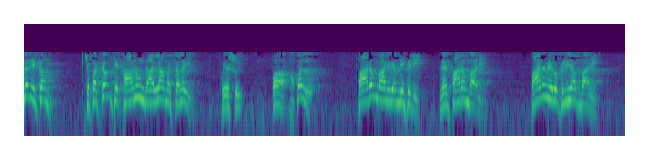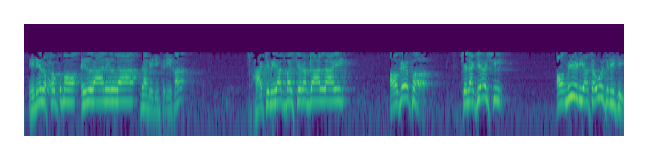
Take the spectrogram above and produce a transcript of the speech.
ځنې کم چې په کم کې قانون د الله مسلې پوه شوي په خپل فارم باندې به لیکلي پلیټ فارم باندې فارم رکنیات باندې ان الحكم الا لله دا به لیکلي ښا حاکمیت به صرف د الله او به په چې لګیا شي او میډیا ته ودرېږي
